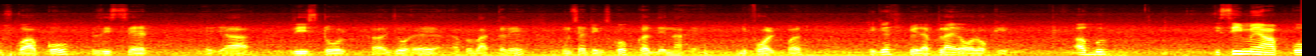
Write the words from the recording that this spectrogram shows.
उसको आपको रीसेट या रीस्टोर जो है पर बात करें, उन सेटिंग्स को कर देना है डिफ़ॉल्ट पर। ठीक है? फिर अप्लाई और ओके अब इसी में आपको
